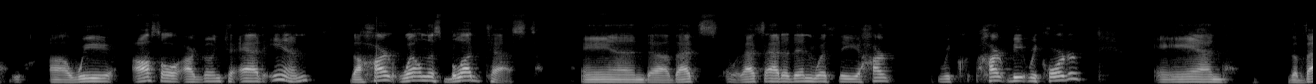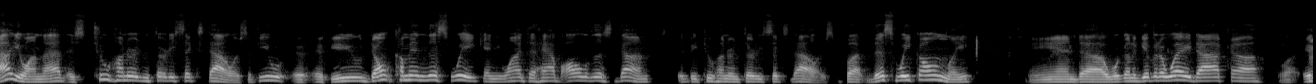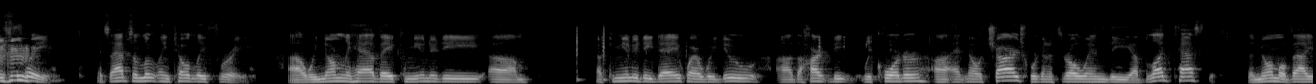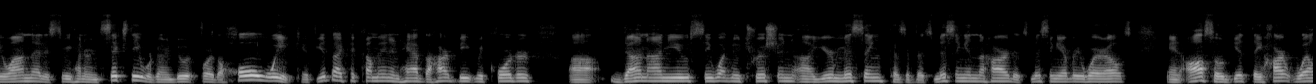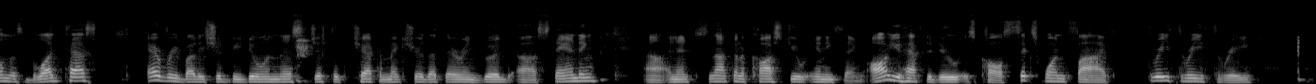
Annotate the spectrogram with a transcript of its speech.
uh, we also are going to add in the heart wellness blood test, and uh, that's that's added in with the heart rec- heartbeat recorder, and the value on that is two hundred and thirty six dollars. If you if you don't come in this week and you want to have all of this done, it'd be two hundred and thirty six dollars. But this week only, and uh, we're going to give it away, Doc. Uh, well, it's Mhm. free. It's absolutely and totally free. Uh, we normally have a community um, a community day where we do uh, the heartbeat recorder uh, at no charge. We're going to throw in the uh, blood test. The normal value on that is 360. We're going to do it for the whole week. If you'd like to come in and have the heartbeat recorder uh, done on you, see what nutrition uh, you're missing, because if it's missing in the heart, it's missing everywhere else. And also get the heart wellness blood test. Everybody should be doing this just to check and make sure that they're in good uh, standing. Uh, and it's not going to cost you anything. All you have to do is call 615 333.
